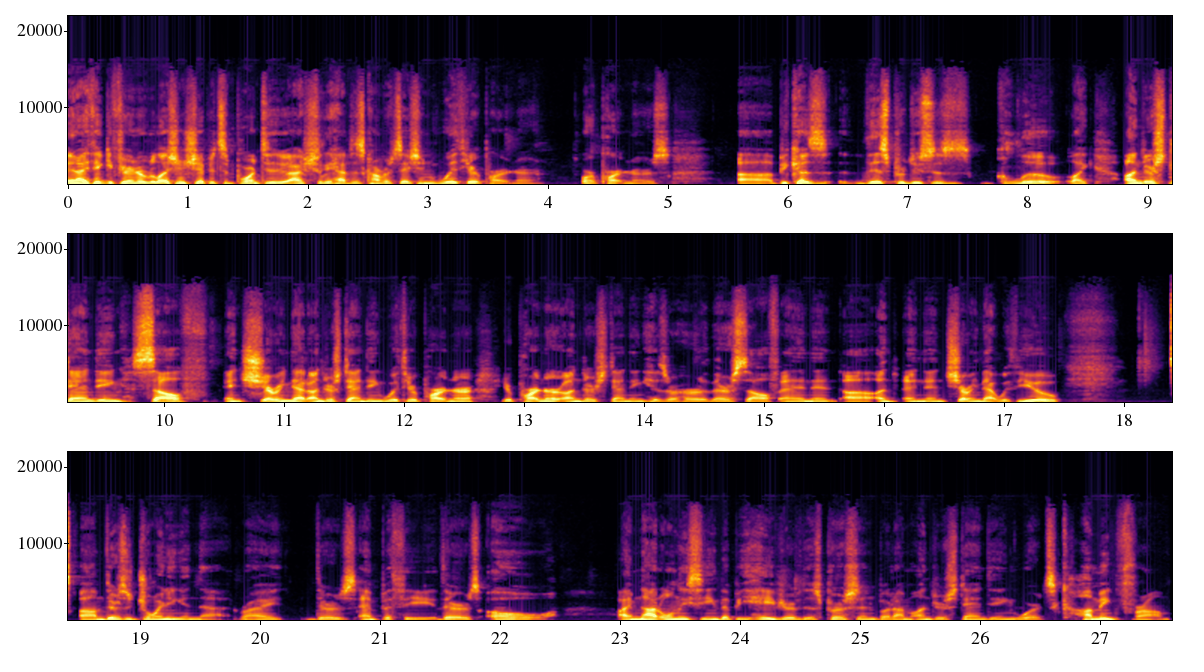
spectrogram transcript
and I think if you're in a relationship, it's important to actually have this conversation with your partner or partners uh, because this produces glue. Like understanding self and sharing that understanding with your partner your partner understanding his or her their self and then uh, and then sharing that with you um, there's a joining in that right? There's empathy. There's oh i'm not only seeing the behavior of this person but i'm understanding where it's coming from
